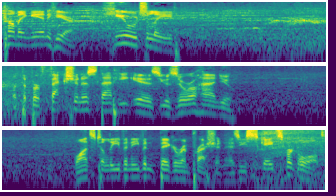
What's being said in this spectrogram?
coming in here. Huge lead. But the perfectionist that he is, Yuzuru Hanyu, wants to leave an even bigger impression as he skates for gold.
